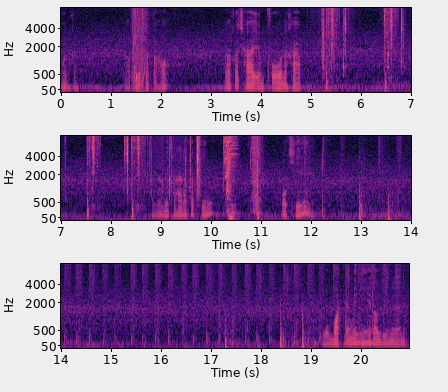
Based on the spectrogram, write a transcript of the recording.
นอนกัน เราเปิดกระเป๋า แล้วก็ใช้ M4 นะครับ อันไหนไม่ใช้เราก็ทิ้ง โอเค โอ้บอทยังไม่มีให้เรายิงเลยเนี่ย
